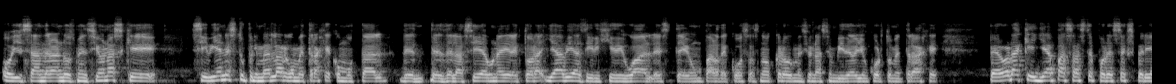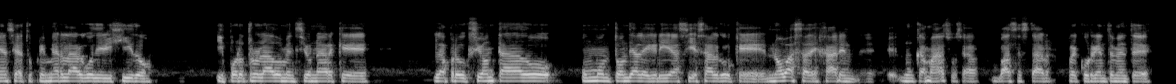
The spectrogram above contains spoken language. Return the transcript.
Oye, Sandra, nos mencionas que si bien es tu primer largometraje como tal, desde la CIA, una directora, ya habías dirigido igual este, un par de cosas, ¿no? Creo que mencionaste un video y un cortometraje, pero ahora que ya pasaste por esa experiencia de tu primer largo dirigido, y por otro lado mencionar que la producción te ha dado un montón de alegrías y es algo que no vas a dejar en, eh, nunca más, o sea, vas a estar recurrentemente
